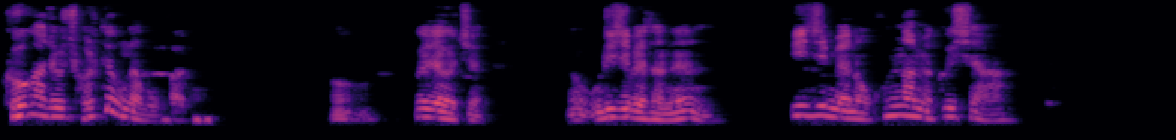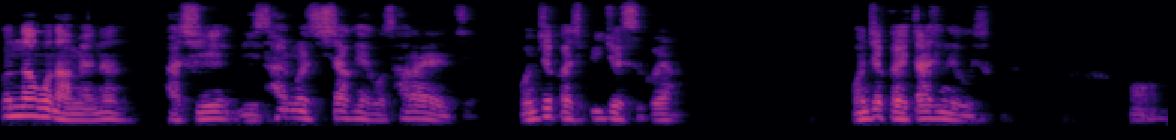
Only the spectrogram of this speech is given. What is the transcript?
그거 가지고 절대 응답 못 받아. 어, 그래 그렇지. 어, 우리 집에서는 삐지면은 혼나면 끝이야. 끝나고 나면은 다시 네 삶을 시작하고 살아야지. 언제까지 삐져 있을 거야? 언제까지 짜증내고 있을 거야? 어,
